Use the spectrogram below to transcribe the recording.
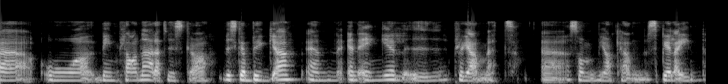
Uh, och min plan är att vi ska, vi ska bygga en, en ängel i programmet uh, som jag kan spela in.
